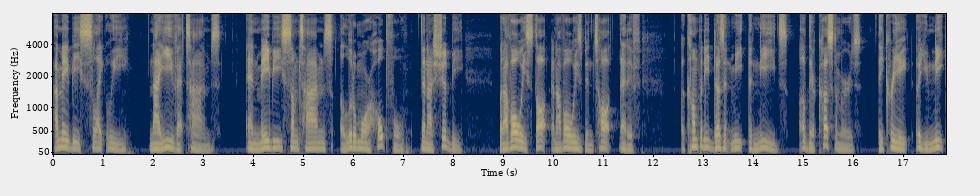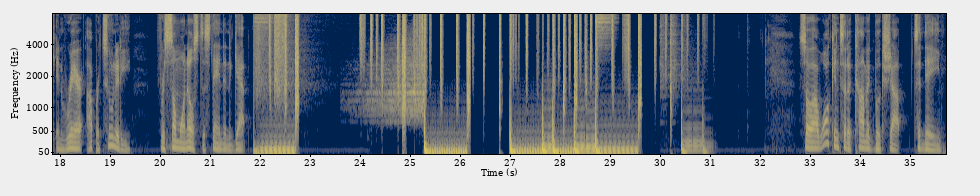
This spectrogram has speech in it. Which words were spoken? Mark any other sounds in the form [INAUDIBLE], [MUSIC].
I may be slightly naive at times and maybe sometimes a little more hopeful than I should be. But I've always thought and I've always been taught that if a company doesn't meet the needs of their customers, they create a unique and rare opportunity for someone else to stand in the gap. So I walk into the comic book shop today,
